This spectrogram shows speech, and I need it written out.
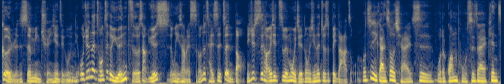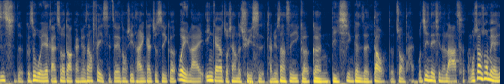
个人生命权限这个问题？我觉得那从这个原则上、原始的问题上来思考，那才是正道。你去思考一些枝微末节的东西，那就是被拉走了。我自己感受起来是我的光谱是在偏支持的，可是我也感受到，感觉上 Face 这些东西，它应该就是一个未来应该要走向的趋势，感觉上是一个更理性、更人道的状态。我自己内心的拉扯，我虽然说没有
